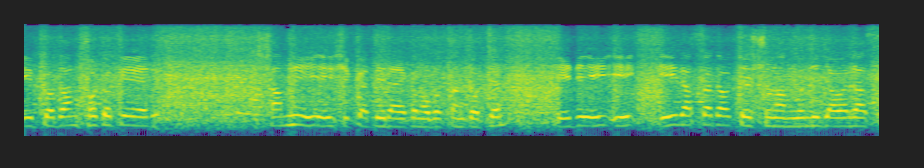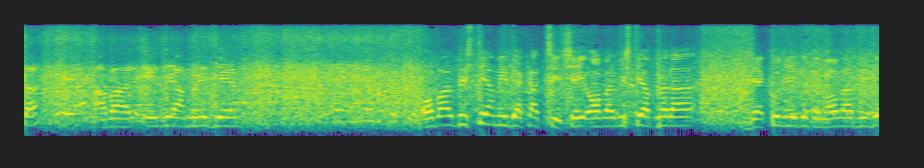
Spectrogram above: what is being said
এই প্রধান ফটকের সামনেই এই শিক্ষার্থীরা এখন অবস্থান করছেন। এই যে এই এই এই রাস্তাটা হচ্ছে সুনামগঞ্জে যাওয়ার রাস্তা। আবার এই যে আমি যে ওভারব্রিজটি আমি দেখাচ্ছি, সেই ওভারব্রিজটি আপনারা দেখুন, এই দেখুন, ওভারব্রিজে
